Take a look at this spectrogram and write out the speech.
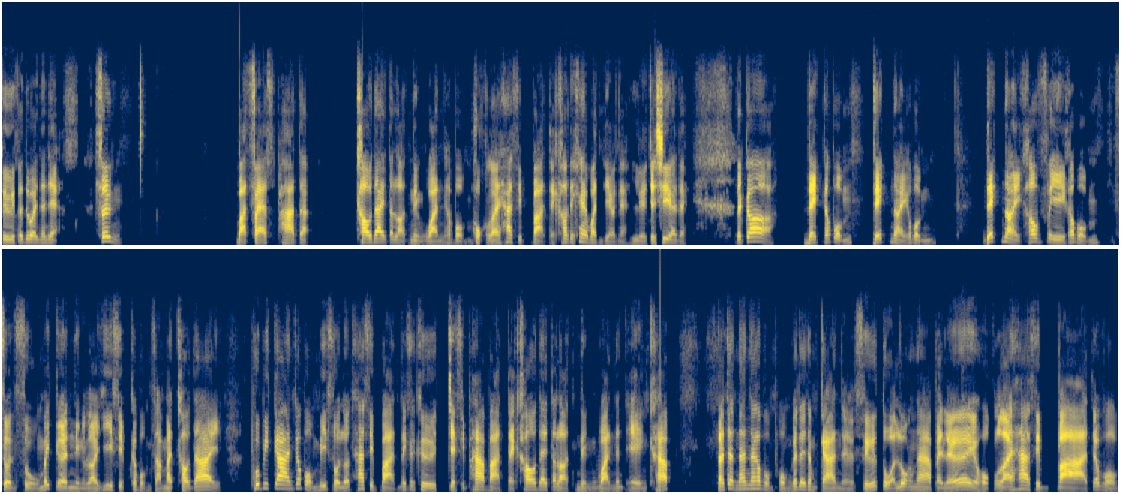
ซื้อเสียด้วยนะเนี่ย ซึ่งบัตร Fast Pass อะ เข้าได้ตลอด1วันครับผม650บาท แต่เข้าได้แค่วันเดียวเนี่ยเหลือจะเชื่อเลยแล้วก็เด็กครับผมเด็กหน่อยครับผมเด็กหน่อยเข้าฟรีครับผม ส่วนสูงไม่เกิน120ครับผมสามารถเข้าได้ ผู้พิการครับผมมีส่วนลด50บาทนั่นก็คือ75บาท แต่เข้าได้ตลอด1วันนั่นเองครับหลังจากนั้นนะครับผมผมก็ได้ทำการเอ่อซื้อตั๋วล่วงหน้าไปเลย650บาทครับผม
